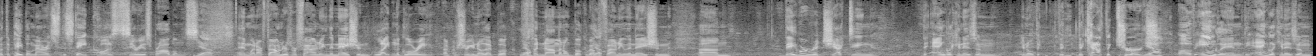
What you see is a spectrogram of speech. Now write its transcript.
but the papal marriage to the state caused serious problems. Yeah. And when our founders were founding the nation, Light and the Glory, I'm, I'm sure you know that book, Yep. phenomenal book about Yep. the founding of the nation. Um, they were rejecting the Anglicanism, you know, the, the, the Catholic Church Yeah. of England, the Anglicanism,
